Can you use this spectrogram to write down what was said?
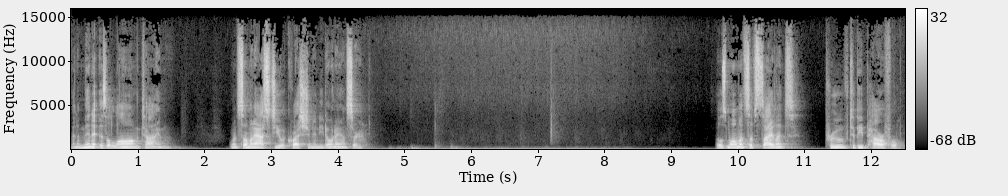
and a minute is a long time when someone asks you a question and you don't answer. Those moments of silence proved to be powerful.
